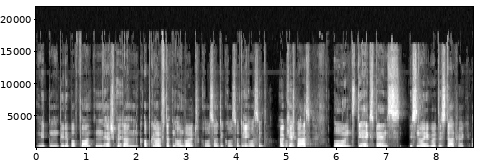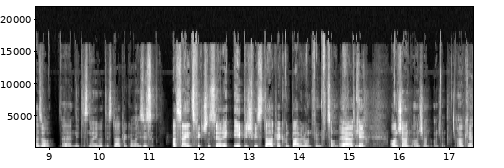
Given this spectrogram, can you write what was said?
mit dem Billy Bob Thornton. Er spielt Ja. einen abgehalfterten Anwalt. Großartig, großartig, Ja. großartig. Okay. Macht Spaß. Und die Expanse ist neue gute Star Trek. Also, äh, nicht das neue gute Star Trek, aber es ist eine Science-Fiction-Serie, episch wie Star Trek und Babylon 5 zusammen. Ja, okay. Anschauen, anschauen, anschauen. Okay.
